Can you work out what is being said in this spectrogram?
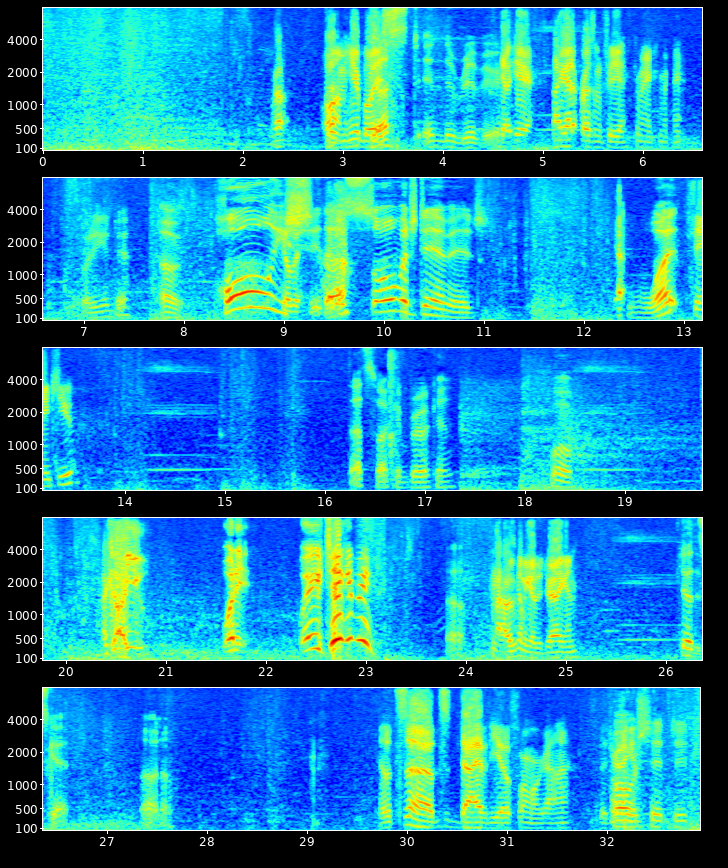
Oh, oh, I'm here, boys. Dust in the river. Go here. I got a present for you. Come here, come here. What are you gonna do? Oh. Holy Killed it. shit, that does so much damage. Yeah. What? Thank you. That's fucking broken. Whoa. I got you. What? Are you, where are you taking me? No, I was gonna go to dragon. Kill this guy. Oh no. Yeah, let's uh, let's dive the O4 Morgana. The dragon. Oh shit, dude.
